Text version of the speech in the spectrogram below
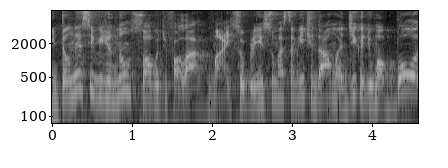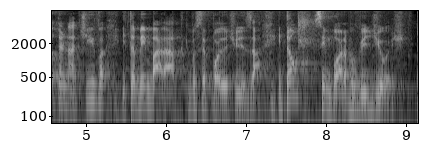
Então, nesse vídeo não só vou te falar mais sobre isso, mas também te dar uma dica de uma boa alternativa e também barata que você pode utilizar. Então, simbora pro vídeo de hoje.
